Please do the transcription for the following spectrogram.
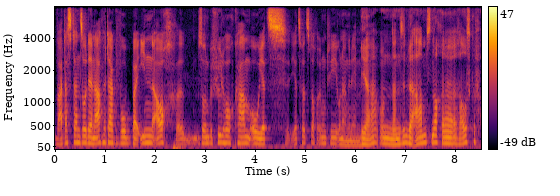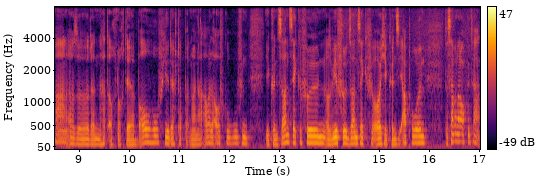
War das dann so der Nachmittag, wo bei Ihnen auch äh, so ein Gefühl hochkam, oh, jetzt, jetzt wird es doch irgendwie unangenehm? Ja, und dann sind wir abends noch äh, rausgefahren. Also dann hat auch noch der Bauhof hier der Stadt Bad Neuenahr-Ahrweiler aufgerufen. Ihr könnt Sandsäcke füllen, also wir füllen Sandsäcke für euch, ihr könnt sie abholen. Das haben wir dann auch getan.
